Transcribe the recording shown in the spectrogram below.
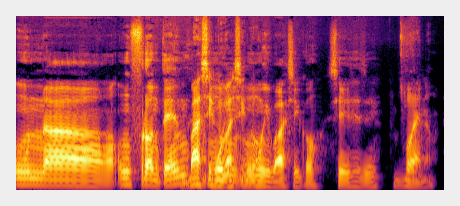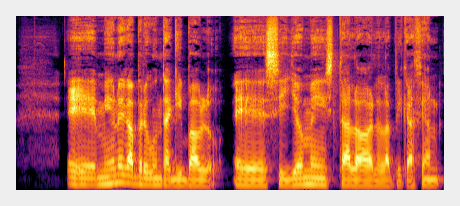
una, un frontend básico, muy, básico. muy básico. Sí, sí, sí. Bueno, eh, mi única pregunta aquí, Pablo. Eh, si yo me instalo ahora la aplicación,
